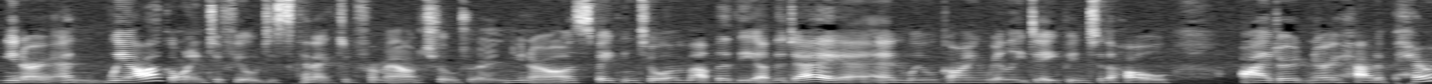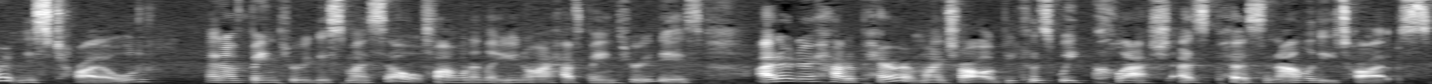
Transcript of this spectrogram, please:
you know, and we are going to feel disconnected from our children. You know, I was speaking to a mother the other day and we were going really deep into the whole I don't know how to parent this child. And I've been through this myself. I want to let you know I have been through this. I don't know how to parent my child because we clash as personality types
